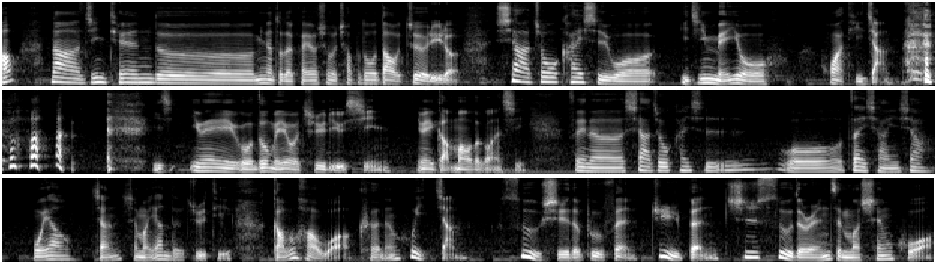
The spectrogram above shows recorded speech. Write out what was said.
好，那今天的米纳图的开销秀差不多到这里了。下周开始我已经没有话题讲，以 因为我都没有去旅行，因为感冒的关系，所以呢，下周开始我再想一下我要讲什么样的主题，搞不好我可能会讲素食的部分，日本吃素的人怎么生活，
